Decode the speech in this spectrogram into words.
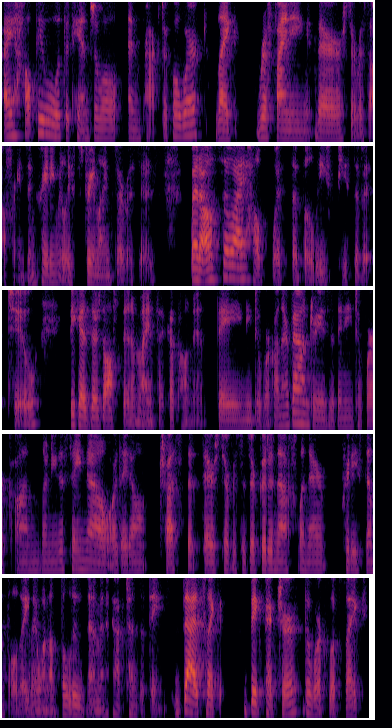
i help people with the tangible and practical work like refining their service offerings and creating really streamlined services. But also, I help with the belief piece of it too, because there's often a mindset component. They need to work on their boundaries, or they need to work on learning to say no, or they don't trust that their services are good enough when they're pretty simple. They, they want to balloon them and have tons of things. That's like big picture. The work looks like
